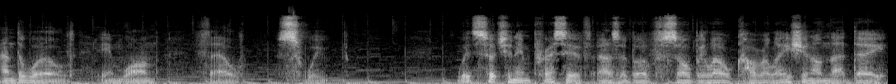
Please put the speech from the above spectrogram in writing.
and the world in one fell swoop. With such an impressive as above so below correlation on that day,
